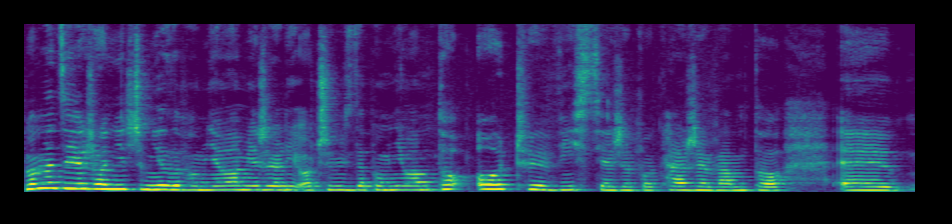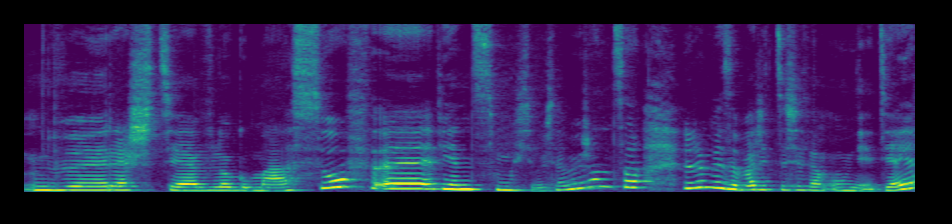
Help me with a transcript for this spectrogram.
Mam nadzieję, że o niczym nie zapomniałam. Jeżeli o czymś zapomniałam, to oczywiście, że pokażę Wam to e, w reszcie vlogmasów, e, więc musicie być na bieżąco, żeby zobaczyć, co się tam u mnie dzieje.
